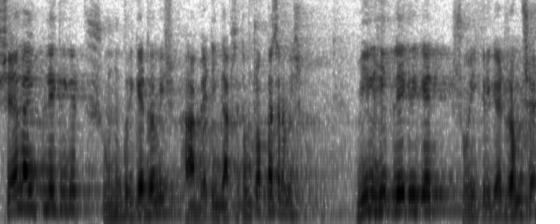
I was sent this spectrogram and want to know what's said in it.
શેલ આઈ પ્લે ક્રિકેટ શું હું ક્રિકેટ રમીશ? હા બેટિંગ આપશે તો હું ચોક્કસ રમીશ. વિલ હી પ્લે ક્રિકેટ શું એ ક્રિકેટ રમશે?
